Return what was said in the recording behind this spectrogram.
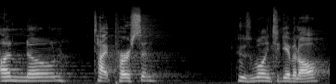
unknown type person who's willing to give it all.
